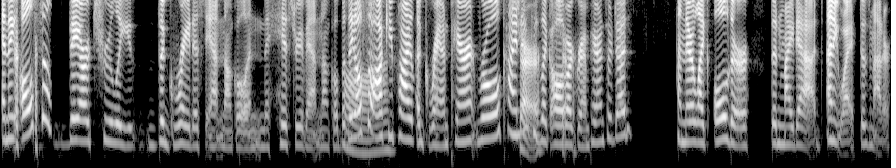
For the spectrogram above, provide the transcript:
And they also they are truly the greatest aunt and uncle in the history of aunt and uncle but they also occupy a grandparent role kind of because like all of our grandparents are dead. And they're like older than my dad. Anyway doesn't matter.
